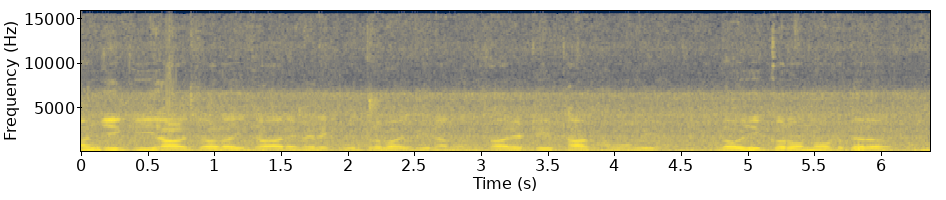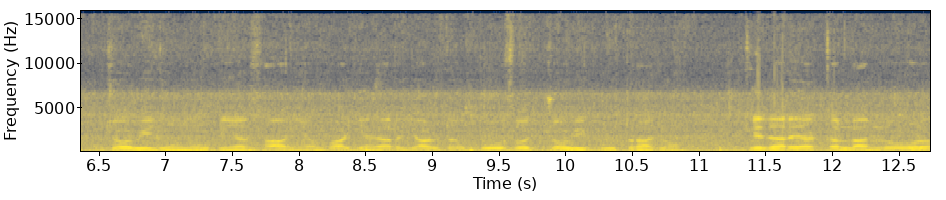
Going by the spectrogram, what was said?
ਹਾਂਜੀ, ਕੀ ਹਾਲ ਚਾਲ ਹੈ ਜੀ? ਸਾਰੇ ਮੇਰੇ ਕਬੂਤਰਬਾਜ਼ ਵੀਰਾਂ ਦਾ, ਸਾਰੇ ਠੀਕ ਠਾਕ ਹੋਵੋਗੇ? ਲਓ ਜੀ, ਕਰੋ ਨੋਟ ਫਿਰ। 24 ਜੂਨ ਨੂੰ ਉੱਡੀਆਂ ਸਾਰੀਆਂ ਬਾਜ਼ੀਆਂ ਦਾ ਰਿਜ਼ਲਟ। 224 ਕਬੂਤਰਾਂ ਚੋਂ ਕਿਹਦਾ ਰਿਹਾ ਕੱਲਾ ਨਰੋਲ।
